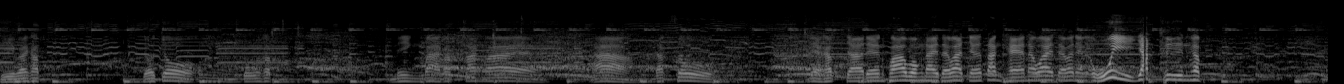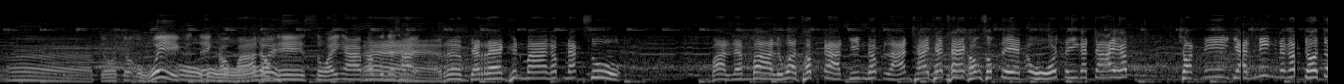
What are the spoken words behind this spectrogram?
ดีไว้ครับ โจโจ้อืมดูครับ นิ่งมากครับตั้งไว้อ้าวนักสู้เนี่ยครับจะเดินคว้าวงในแต่ว่าเจอตั้งแขนเอาไว้แต่ว่าเนี่ยอุ้ยยัดคืนครับอ่าโจโจโอ้ยโอ้โหเด้งเข่าขวาดอกนี้สวยงามครับคุณชายแหม่เริ่มจะแรงขึ้นมาครับนักสู้ บ้านแลมบ้าหรือว่าท็อปการ์ดยิมครับหลานชายแท้ๆของสมเด็จโอ้โหตีกระจายครับช็อตนี้อย่านิ่งนะครับโจโจ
